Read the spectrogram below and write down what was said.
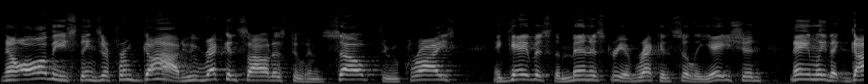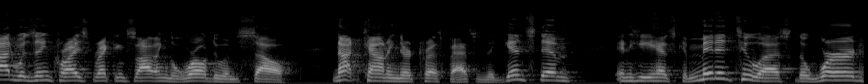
Now, all these things are from God, who reconciled us to himself through Christ and gave us the ministry of reconciliation, namely, that God was in Christ reconciling the world to himself, not counting their trespasses against them, and he has committed to us the word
